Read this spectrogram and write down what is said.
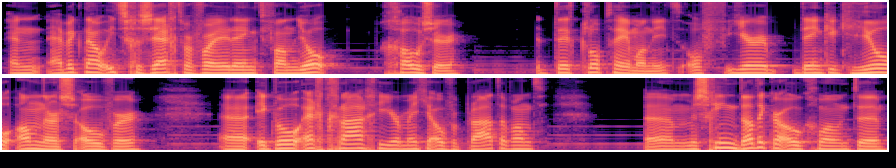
En heb ik nou iets gezegd waarvan je denkt van, joh, gozer, dit klopt helemaal niet. Of hier denk ik heel anders over. Uh, ik wil echt graag hier met je over praten, want uh, misschien dat ik er ook gewoon te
